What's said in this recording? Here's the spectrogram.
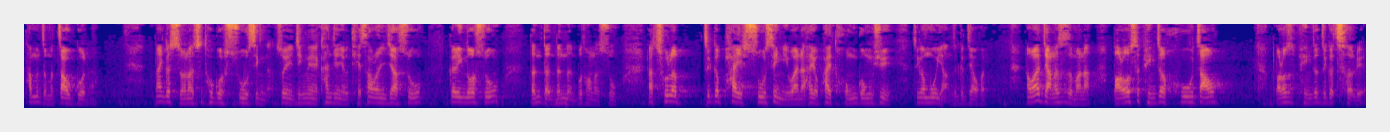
他们怎么照顾呢？那个时候呢，是透过书信的。所以今天也看见有《铁上罗尼迦书》《格林多书》等等等等不同的书。那除了这个派书信以外呢，还有派童工去这个牧养这个教会。那我要讲的是什么呢？保罗是凭着呼召，保罗是凭着这个策略，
